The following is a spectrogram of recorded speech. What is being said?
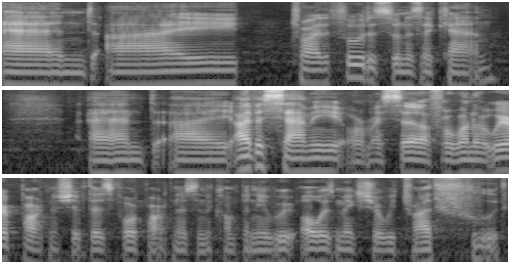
and I try the food as soon as I can. And I either Sami or myself or one of we're a partnership. There's four partners in the company. We always make sure we try the food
